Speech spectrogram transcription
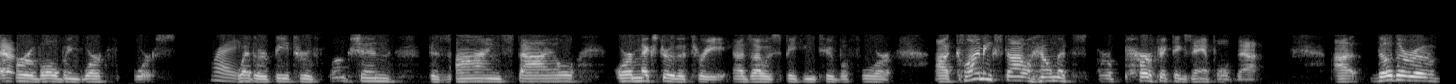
ever evolving workforce. Right. Whether it be through function, design, style, or a mixture of the three, as I was speaking to before. Uh, climbing style helmets are a perfect example of that. Uh, though there are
